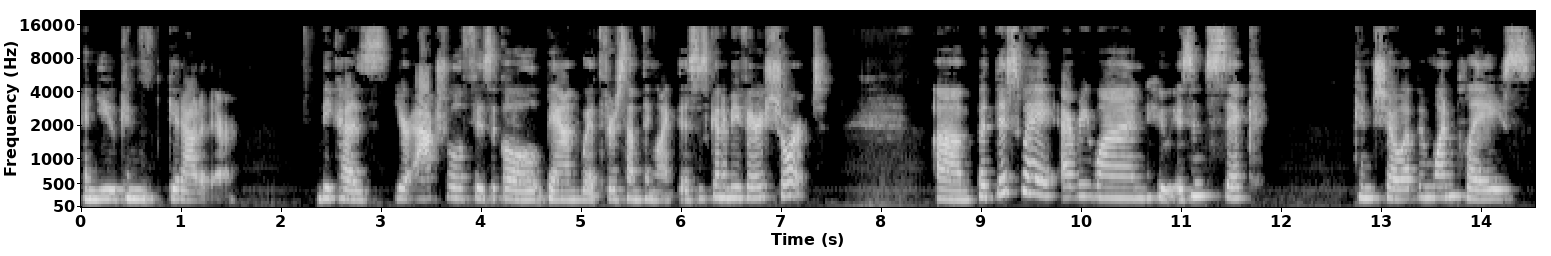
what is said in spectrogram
and you can get out of there. Because your actual physical bandwidth for something like this is going to be very short. Um, but this way, everyone who isn't sick can show up in one place,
